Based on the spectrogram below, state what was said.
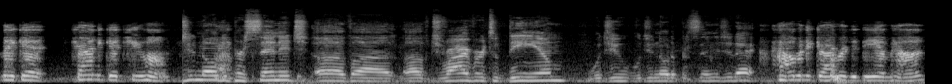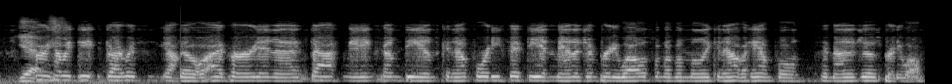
make it, trying to get you home. Do you know the percentage of uh, of driver to DM? Would you would you know the percentage of that? How many drivers a DM has? Yeah. I mean, how many D- drivers? Yeah. So I've heard in a staff meeting, some DMs can have 40, 50 and manage them pretty well. Some of them only can have a handful and manage those pretty well.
